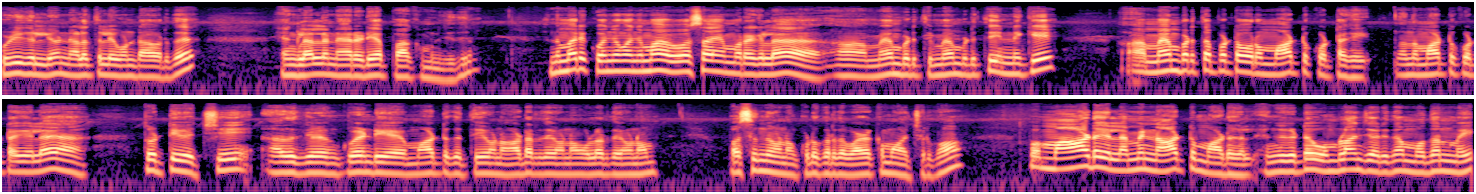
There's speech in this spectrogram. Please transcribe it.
குழிகள்லையும் நிலத்துலையும் உண்டாகிறது. எங்களால் நேரடியாக பார்க்க முடிஞ்சுது. இந்த மாதிரி கொஞ்சம் கொஞ்சமாக விவசாய முறைகளை மேம்படுத்தி மேம்படுத்தி இன்றைக்கி மேம்படுத்தப்பட்ட ஒரு மாட்டு கொட்டகை. அந்த மாட்டு கொட்டகையில் தொட்டி வச்சு அதுக்கு வேண்டிய மாட்டுக்கு தீவனம் அடர் தீவனம் உலர் தீவனம் பசுந்தீவனம் கொடுக்குறத வழக்கமாக வச்சுருக்கோம். இப்போ மாடு எல்லாமே நாட்டு மாடுகள். எங்ககிட்ட உம்பளாஞ்சேரி தான் முதன்மை.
